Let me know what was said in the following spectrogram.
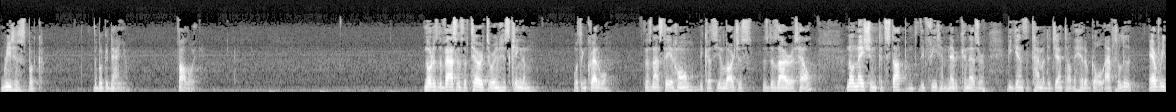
Read his book, the book of Daniel. Follow it. Notice the vastness of territory in his kingdom was incredible. Does not stay at home because he enlarges his desire as hell. No nation could stop him, defeat him. Nebuchadnezzar begins the time of the Gentile, the head of gold, absolute. Every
